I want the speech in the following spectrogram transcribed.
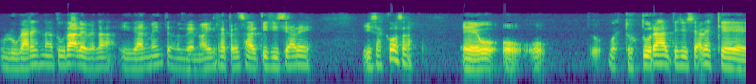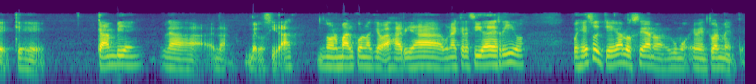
lugares naturales, ¿verdad? Idealmente, donde no hay represas artificiales y esas cosas, eh, o, estructuras artificiales que, cambien la, velocidad normal con la que bajaría una crecida de río, pues eso llega al océano eventualmente.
